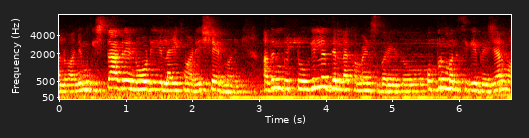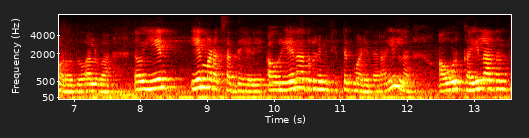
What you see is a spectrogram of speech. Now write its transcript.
ಅಲ್ವಾ? ನಿಮ್ಗೆ ಇಷ್ಟ ಆದರೆ ನೋಡಿ ಲೈಕ್ ಮಾಡಿ ಶೇರ್ ಮಾಡಿ. ಅದನ್ನು ಬಿಟ್ಟು ಇಲ್ಲದ್ದೆಲ್ಲ ಕಮೆಂಟ್ಸ್ ಬರೆಯೋದು ಒಬ್ಬರ ಮನಸ್ಸಿಗೆ ಬೇಜಾರು ಮಾಡೋದು, ಅಲ್ವಾ? ನಾವು ಏನು ಏನು ಮಾಡೋಕ್ಕೆ ಸಾಧ್ಯ ಹೇಳಿ? ಅವ್ರು ಏನಾದರೂ ನಿಮ್ಗೆ ಕೆಟ್ಟದ್ದು ಮಾಡಿದಾರಾ? ಇಲ್ಲ. ಅವ್ರ ಕೈಲಾದಂಥ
